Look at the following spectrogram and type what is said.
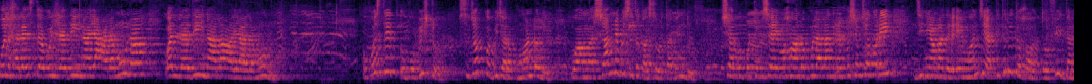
قل هل يستوي الذين يعلمون والذين لا يعلمون؟ উপস্থিত উপবিষ্ট সুযোগ্য বিচারক মণ্ডলী ও আমার সামনে বসে থাকা শ্রোতাবিন্দু সর্বপ্রথম সেই মহান রব্বুল আলমিনের প্রশংসা করি, যিনি আমাদের এই মঞ্চে একত্রিত হওয়ার তৌফিক দান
